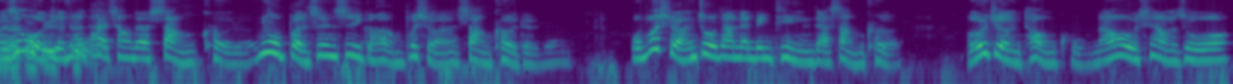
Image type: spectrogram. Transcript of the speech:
可是我觉得那太像在上课了，因为我本身是一个很不喜欢上课的人，我不喜欢坐在那边听人家上课，我会觉得很痛苦。然后我心想说。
